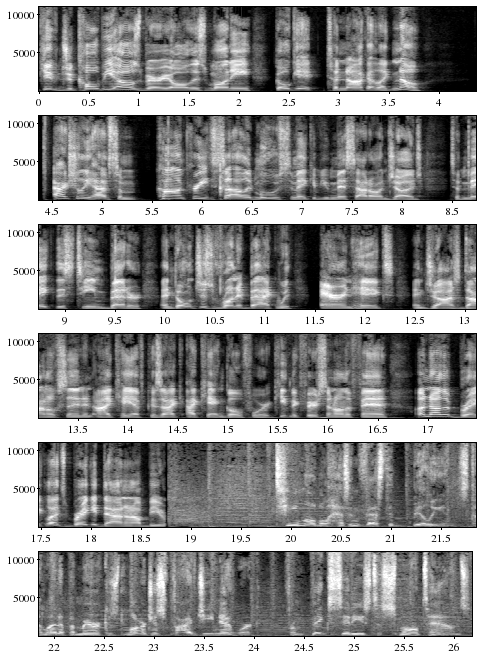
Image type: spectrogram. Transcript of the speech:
give Jacoby Ellsbury all this money, go get Tanaka. Like, no. Actually have some concrete, solid moves to make if you miss out on Judge to make this team better. And don't just run it back with Aaron Hicks and Josh Donaldson and IKF because I, I can't go for it. Keith McPherson on the fan. Another break. Let's break it down and I'll be T-Mobile has invested billions to light up America's largest 5G network from big cities to small towns,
